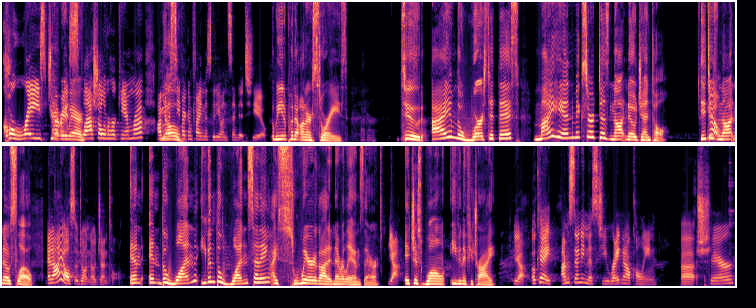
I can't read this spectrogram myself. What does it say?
crazy. Do you remember Everywhere. it splashed all over her camera? I'm gonna see if I can find this video and send it to you. We need to put it on our stories. Butter Dude, mixer. I am the worst at this. My hand mixer does not know gentle. It does No. not know slow. and I also don't know gentle. And and the one, even the one setting, I swear to God, it never lands there. Yeah. It just won't, even if you try. Yeah. Okay. I'm sending this to you right now, Colleen. Uh, share,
